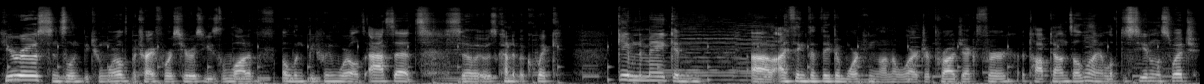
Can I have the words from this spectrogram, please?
Heroes since Link Between Worlds, but Triforce Heroes used a lot of A Link Between Worlds assets, so it was kind of a quick game to make, and uh, I think that they've been working on a larger project for a top-down Zelda, and I'd love to see it on the Switch,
